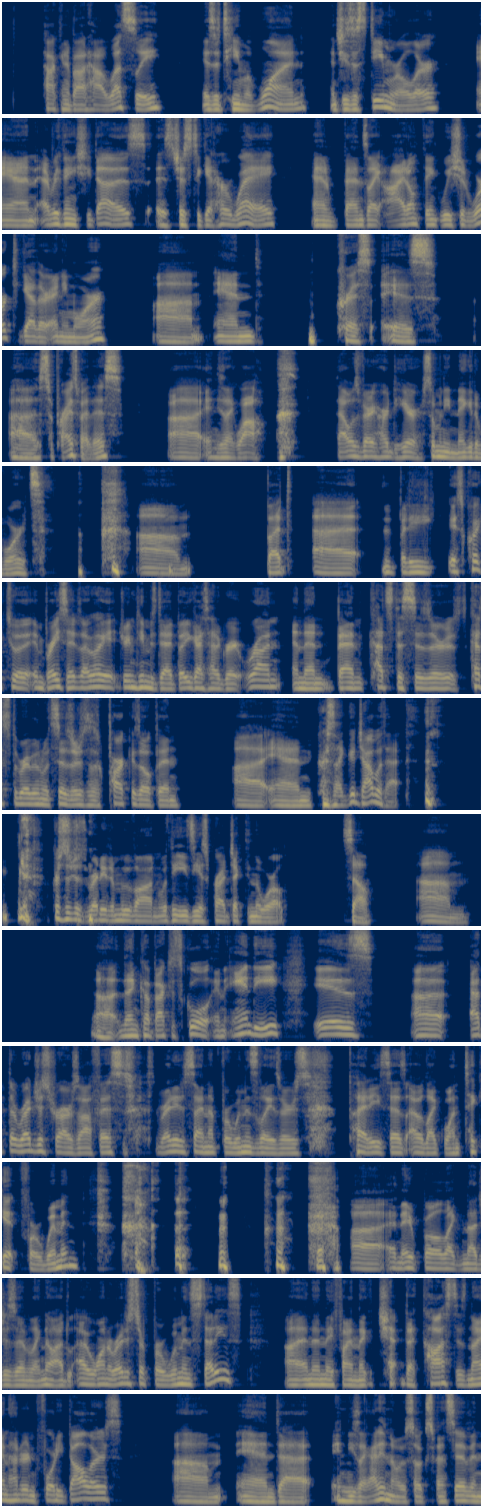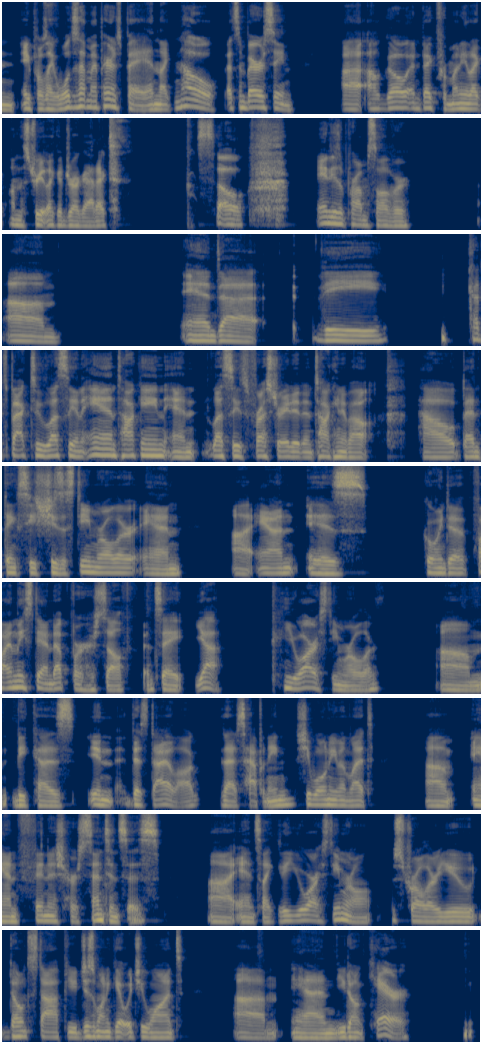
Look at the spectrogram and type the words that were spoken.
talking about how Leslie is a team of one and she's a steamroller. And everything she does is just to get her way. And Ben's like, I don't think we should work together anymore. Um, and Chris is uh, surprised by this. Uh, and he's like, wow, that was very hard to hear. So many negative words. um, but uh, but he is quick to embrace it. He's like, okay, Dream Team is dead, but you guys had a great run. And then Ben cuts the scissors, cuts the ribbon with scissors. The park is open. Uh, and Chris is like, good job with that. Chris is just ready to move on with the easiest project in the world. So, um, uh, then cut back to school, and Andy is uh, at the registrar's office, ready to sign up for women's lasers. But he says, "I would like one ticket for women." uh, and April like nudges him, like, "No, I'd, I want to register for women's studies." Uh, and then they find the che- the cost is nine hundred and forty dollars. Um, and uh, and he's like, "I didn't know it was so expensive." And April's like, "We'll just have my parents pay." And like, no, that's embarrassing. Uh, I'll go and beg for money like on the street like a drug addict. so Andy's a problem solver. Um, and uh, the cuts back to Leslie and Ann talking, and Leslie's frustrated and talking about how Ben thinks he, she's a steamroller, and uh, Ann is going to finally stand up for herself and say, "Yeah, you are a steamroller," um, because in this dialogue that's happening, she won't even let um, Ann finish her sentences. Uh, and it's like you are a steamroller stroller. You don't stop. You just want to get what you want, um, and you don't care.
